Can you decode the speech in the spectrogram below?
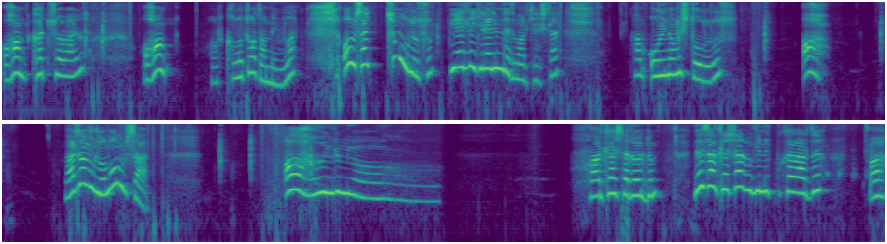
Aha kaç survival? Aha arkaladı adam beni lan. Oğlum sen kim oluyorsun? Bir elde girelim dedim arkadaşlar. Hem oynamış da oluruz. Ah. Nereden vuruyorsun oğlum sen? Ah öldüm ya. Arkadaşlar öldüm. Neyse arkadaşlar bugünlük bu kadardı. Ah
